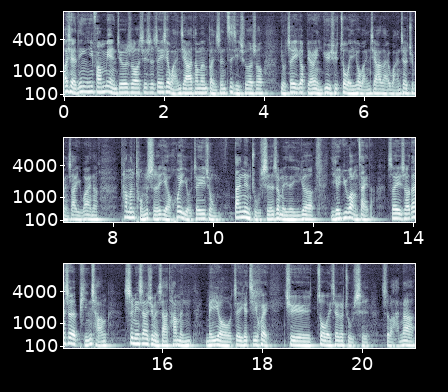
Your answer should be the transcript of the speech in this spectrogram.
而且另一方面就是说，其实这一些玩家他们本身自己除了说有这一个表演欲去作为一个玩家来玩这个剧本杀以外呢，他们同时也会有这一种担任主持的这么的一个一个欲望在的。所以说，但是平常市面上的剧本杀他们没有这一个机会去作为这个主持，是吧？那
